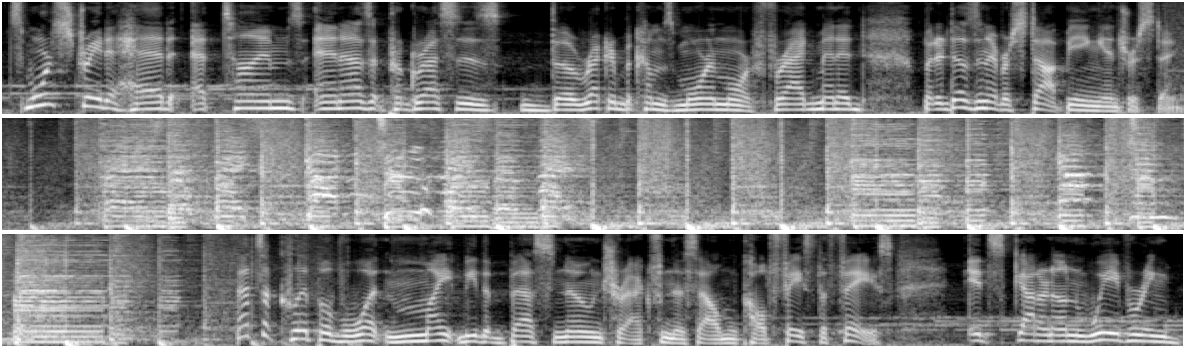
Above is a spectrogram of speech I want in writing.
It's more straight ahead at times, and as it progresses, the record becomes more and more fragmented, but it doesn't ever stop being interesting. Face a clip of what might be the best known track from this album called Face to Face. It's got an unwavering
